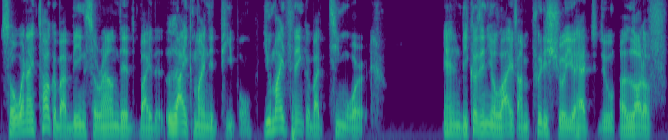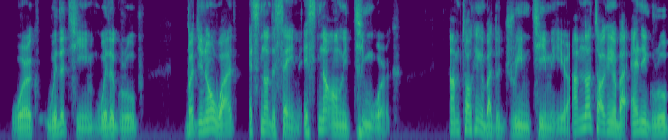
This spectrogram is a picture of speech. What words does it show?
So when I talk about being surrounded by like-minded people, you might think about teamwork. And because in your life, I'm pretty sure you had to do a lot of work with a team, with a group. But you know what? It's not the same. It's not only teamwork. I'm talking about the dream team here. I'm not talking about any group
